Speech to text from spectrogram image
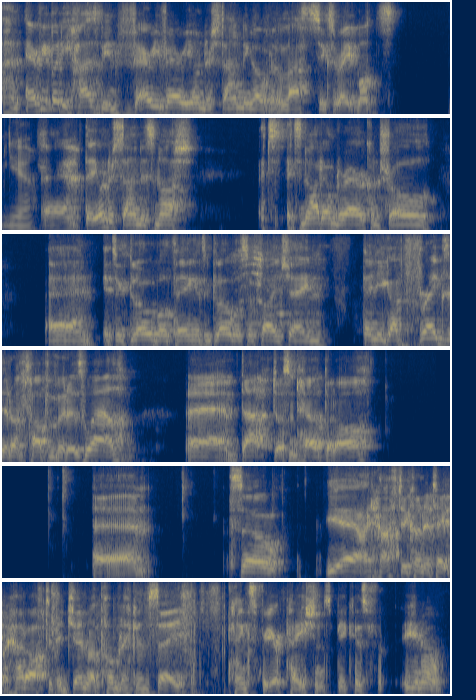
and everybody has been very, very understanding over the last six or eight months. Yeah. Um, they understand it's not it's it's not under our control. Um, it's a global thing. It's a global supply chain. Then you got Brexit on top of it as well. Um, that doesn't help at all. Um, so yeah, I'd have to kind of take my hat off to the general public and say thanks for your patience because for, you know,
